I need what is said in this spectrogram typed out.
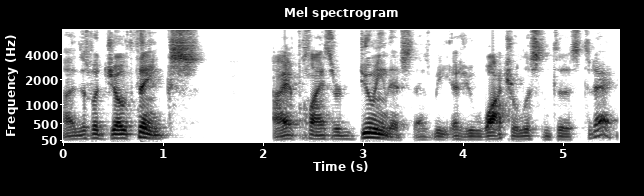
uh, just what Joe thinks. I have clients that are doing this as we as you watch or listen to this today.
